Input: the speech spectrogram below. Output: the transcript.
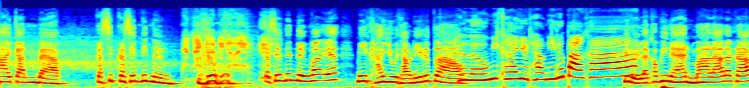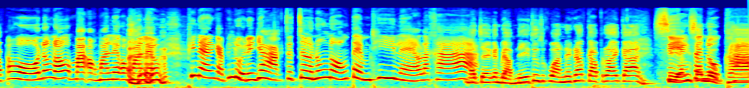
ายกันแบบกระซิบกระซิบนิดนึงกระซิบนิดนึงว่าเอ๊ะ มีใครอยู่แถวนี้หรือเปล่าฮัลโหลมีใครอยู่แถวนี้หรือเปล่าคะพี่หลุยและก็พี่แนนมาแล้วนะครับ โอ้โหน้องๆ มาออกมาเร็วออกมาเร็วพี่แนนกับพี่หลุยเนี่ยอยากจะเจอน้องๆเต็มที่แล้วล่ะค่ะมาเจอกันแบบนี้ทุกๆวันนะครับกับรายการเสียงสนุกค่ะ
